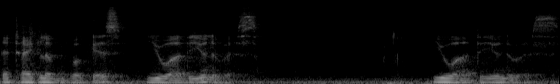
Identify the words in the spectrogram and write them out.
the title of the book is You Are the Universe. You are the universe.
